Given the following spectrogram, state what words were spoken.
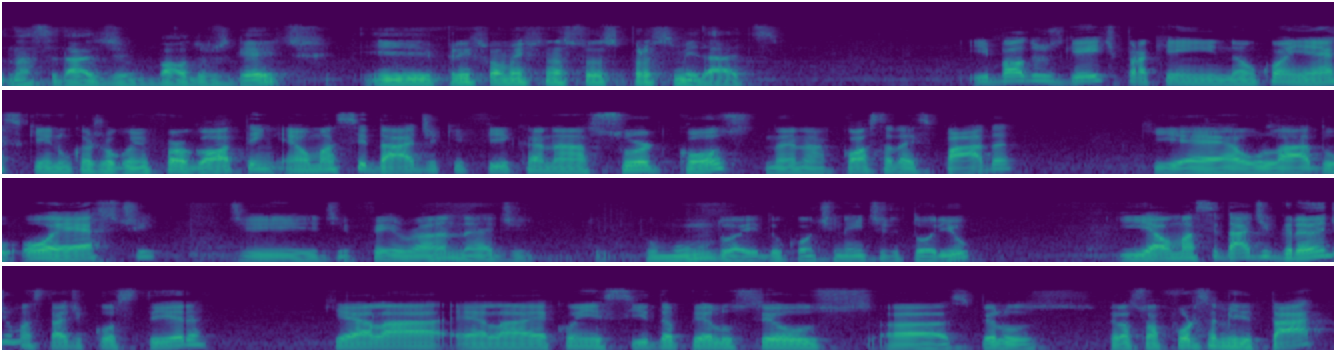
na cidade de Baldur's Gate e principalmente nas suas proximidades. E Baldur's Gate, para quem não conhece, quem nunca jogou em Forgotten, é uma cidade que fica na Sword Coast, né, na Costa da Espada, que é o lado oeste de, de Faerun, né, de, do mundo aí, do continente de Toril. E é uma cidade grande, uma cidade costeira, que ela, ela é conhecida pelos seus, uh, pelos, pela sua força militar.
